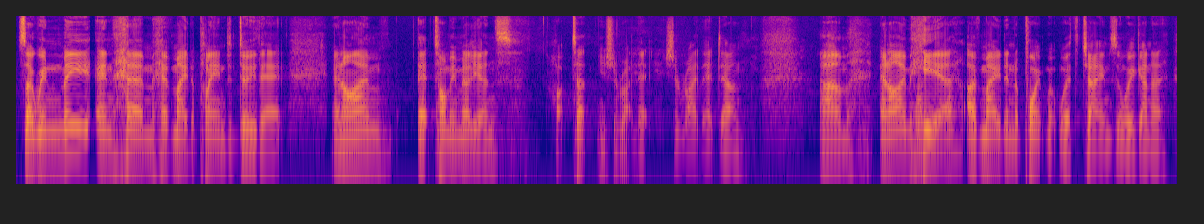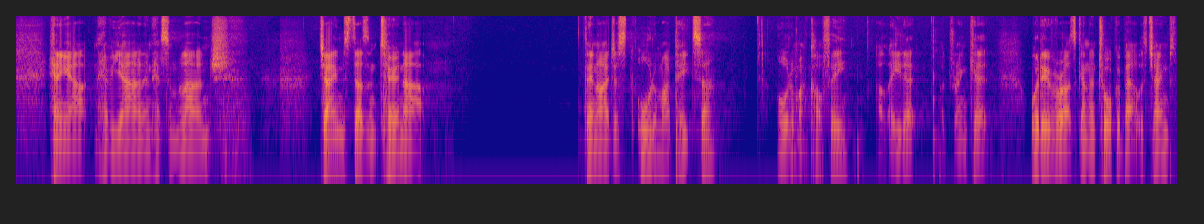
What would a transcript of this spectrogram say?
So when me and him have made a plan to do that, and I'm at Tommy Millions, hot tip, you should write that, you should write that down. Um, and I'm here, I've made an appointment with James, and we're going to hang out and have a yarn and have some lunch. James doesn't turn up, then I just order my pizza, order my coffee, I'll eat it, I'll drink it, whatever I was going to talk about with James,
